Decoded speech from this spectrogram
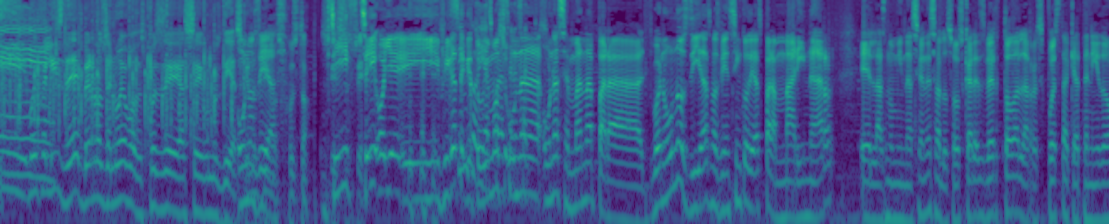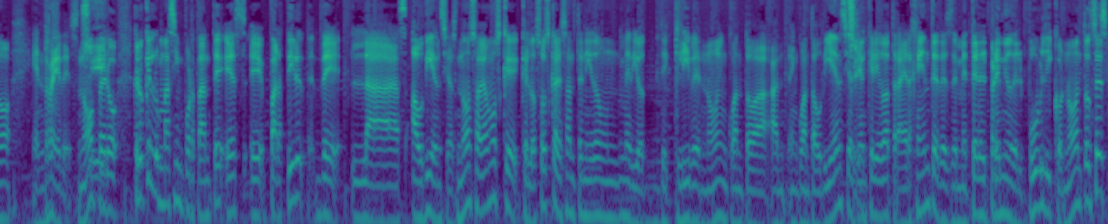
Y muy feliz de vernos de nuevo después de hace unos días. Unos nos días. vimos, justo. Sí, sí, oye, y fíjate que tuvimos una, una semana para, bueno, unos días, más bien cinco días para marinar eh, las nominaciones a los Oscars, ver toda la respuesta que ha tenido en redes, ¿no? Sí. Pero creo que lo más importante es eh, partir de las audiencias, ¿no? Sabemos que, que los Oscars han tenido un medio declive, ¿no? En cuanto a, a- en cuanto a audiencias Sí. y han querido atraer gente desde meter el premio del público, ¿no? Entonces,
